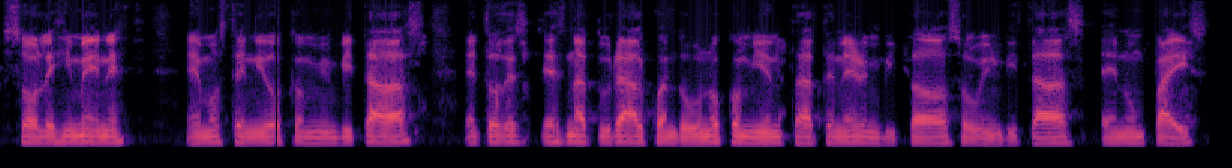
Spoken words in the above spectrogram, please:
Sole Jiménez hemos tenido como invitadas. Entonces es natural cuando uno comienza a tener invitados o invitadas en un país,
